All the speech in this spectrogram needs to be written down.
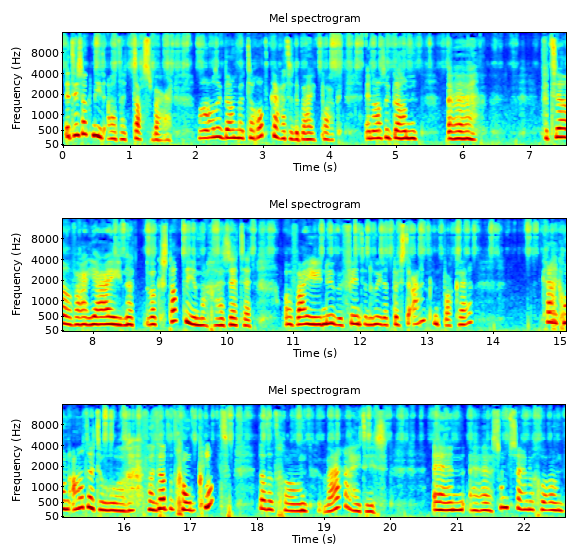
het is ook niet altijd tastbaar. Maar als ik dan met tarotkaarten erbij pak en als ik dan uh, vertel waar jij, naar, welke stappen je mag gaan zetten, of waar je je nu bevindt en hoe je dat beste aan kunt pakken, krijg ik gewoon altijd te horen van dat het gewoon klopt. Dat het gewoon waarheid is. En uh, soms zijn we gewoon een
